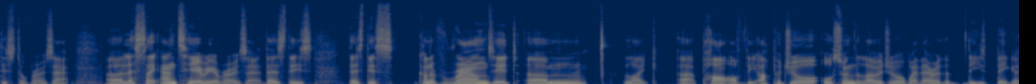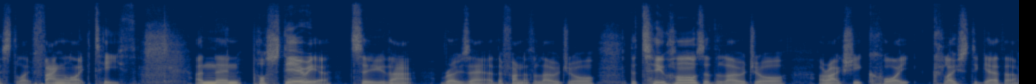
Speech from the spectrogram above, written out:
distal rosette. Uh, let's say anterior rosette. There's these, there's this kind of rounded um, like uh, part of the upper jaw, also in the lower jaw, where there are the, these biggest like fang-like teeth, and then posterior to that rosette at the front of the lower jaw, the two halves of the lower jaw are actually quite close together.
